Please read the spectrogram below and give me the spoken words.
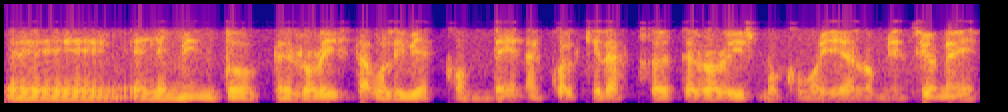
eh, elemento terrorista. Bolivia condena cualquier acto de terrorismo, como ya lo mencioné.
